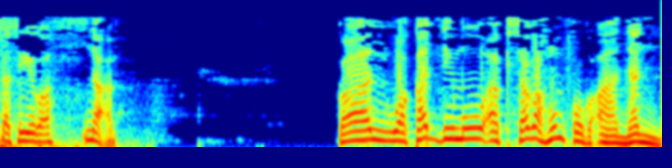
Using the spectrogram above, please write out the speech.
كثيرة. نعم. قال وقدموا أكثرهم قرآنا.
